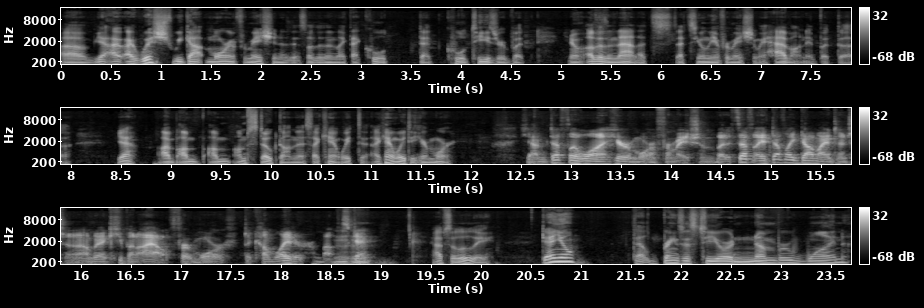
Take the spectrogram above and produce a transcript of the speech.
um, yeah, I, I, wish we got more information of this other than like that cool that cool teaser. But you know, other than that, that's that's the only information we have on it. But uh, yeah, I'm I'm I'm I'm stoked on this. I can't wait to I can't wait to hear more. Yeah, I'm definitely want to hear more information, but it's definitely it definitely got my attention, and I'm going to keep an eye out for more to come later about this mm-hmm. game. Absolutely, Daniel. That brings us to your number one.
